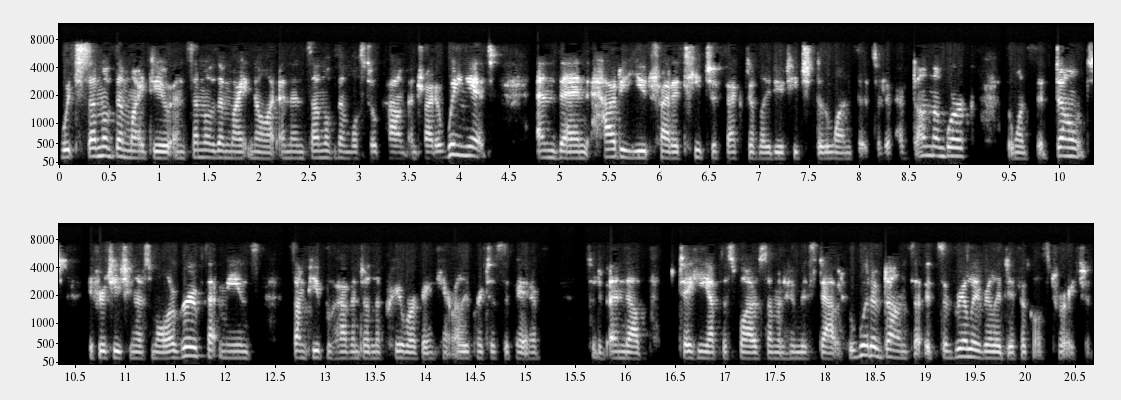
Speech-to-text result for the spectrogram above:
which some of them might do and some of them might not. And then some of them will still come and try to wing it. And then how do you try to teach effectively? Do you teach to the ones that sort of have done the work, the ones that don't? If you're teaching a smaller group, that means some people who haven't done the pre-work and can't really participate have sort of end up taking up the spot of someone who missed out who would have done. So it's a really, really difficult situation.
